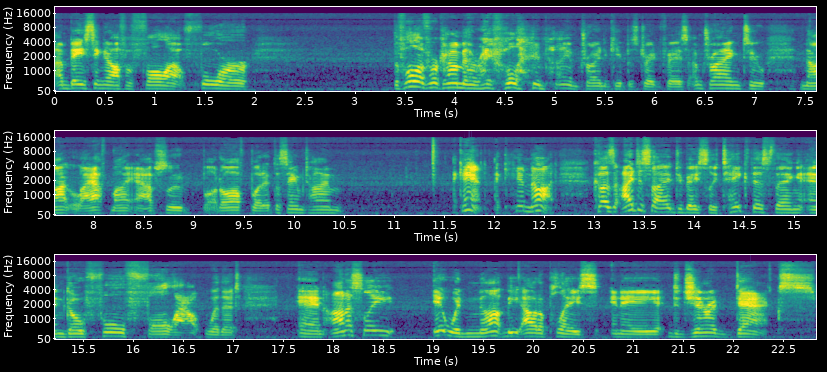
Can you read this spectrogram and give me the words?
I'm basing it off of Fallout 4, the Fallout 4 combat rifle, and I am trying to keep a straight face. I'm trying to not laugh my absolute butt off, but at the same time, I can't. I cannot, because I decided to basically take this thing and go full Fallout with it, and honestly, it would not be out of place in a degenerate Dax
